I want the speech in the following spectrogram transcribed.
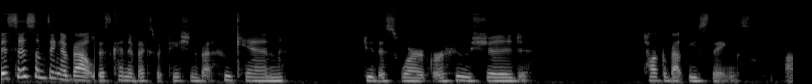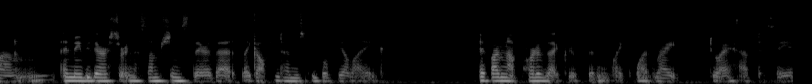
it says something about this kind of expectation about who can do this work or who should talk about these things. Um, and maybe there are certain assumptions there that, like, oftentimes people feel like if I'm not part of that group, then, like, what right do I have to say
